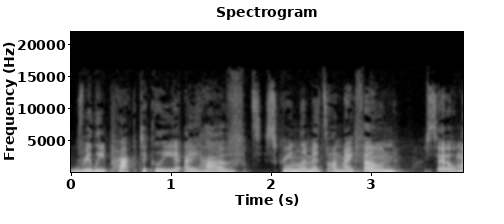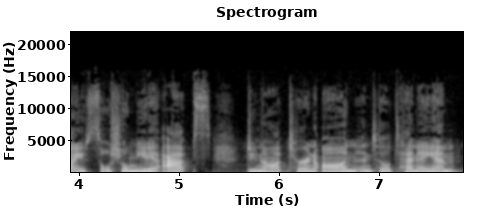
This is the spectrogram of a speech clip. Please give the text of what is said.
really practically, I have screen limits on my phone. So, my social media apps do not turn on until 10 a.m.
